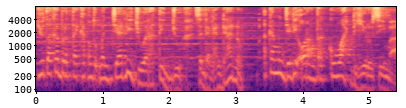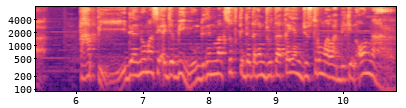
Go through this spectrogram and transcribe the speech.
Yutaka bertekad untuk menjadi juara tinju, sedangkan Dano akan menjadi orang terkuat di Hiroshima. Tapi Dano masih aja bingung dengan maksud kedatangan Yutaka yang justru malah bikin onar.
